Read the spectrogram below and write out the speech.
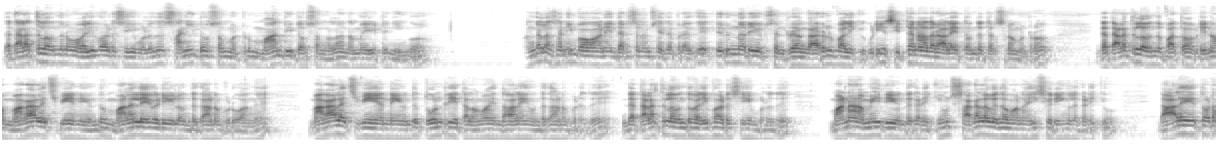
இந்த தளத்தில் வந்து நம்ம வழிபாடு செய்யும் பொழுது சனி தோஷம் மற்றும் மாந்தி தோஷங்கள்லாம் நம்ம விட்டு நீங்கும். மங்கள சனி பகவானை தரிசனம் செய்த பிறகு திருநறையூர் சென்று அங்கே அருள் பாலிக்கக்கூடிய சித்தநாதர் ஆலயத்தை வந்து தரிசனம் பண்ணுறோம் இந்த தளத்தில் வந்து பார்த்தோம் அப்படின்னா மகாலட்சுமி அன்னை வந்து மழலை வடிவில் வந்து காணப்படுவாங்க. மகாலட்சுமி அன்னை வந்து தோன்றிய தலமாக இந்த ஆலயம் வந்து காணப்படுது. இந்த தளத்தில் வந்து வழிபாடு செய்யும் பொழுது மன அமைதி வந்து கிடைக்கும். சகல விதமான ஐஸ்வர்யங்களும் கிடைக்கும். இந்த ஆலயத்தோட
